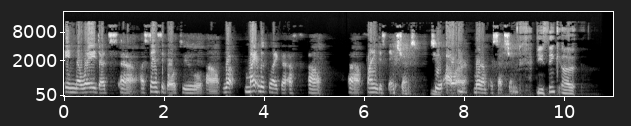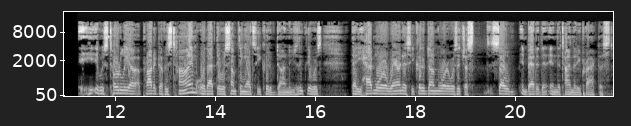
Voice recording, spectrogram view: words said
in a way that's uh, sensible to uh, what might look like a, a, a fine distinctions to mm-hmm. our modern perception. Do you think it was totally a, a, product of his time or that there was something else he could have done? Do you think there was that he had more awareness, he could have done more, or was it just so embedded in, in the time that he practiced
